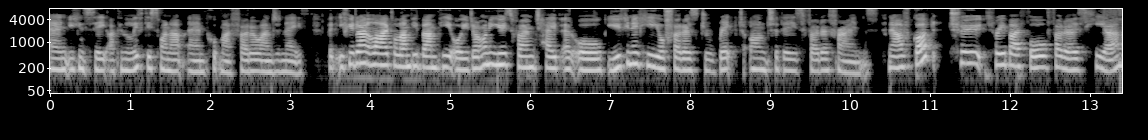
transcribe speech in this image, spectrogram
and you can see I can lift this one up and put my photo underneath. But if you don't like lumpy bumpy or you don't want to use foam tape at all, you can adhere your photos direct onto these photo frames. Now I've got two three by four photos here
